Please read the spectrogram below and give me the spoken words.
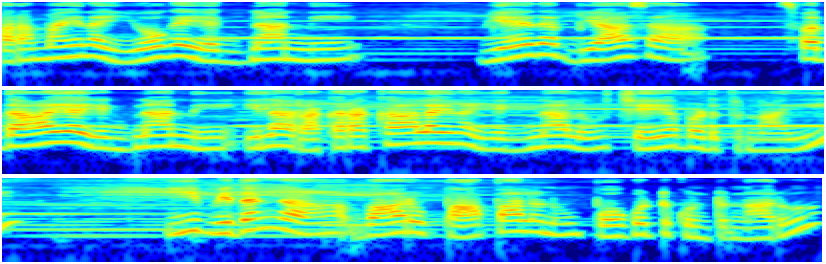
పరమైన యోగ యజ్ఞాన్ని వేదభ్యాస స్వదాయ యజ్ఞాన్ని ఇలా రకరకాలైన యజ్ఞాలు చేయబడుతున్నాయి. ఈ విధంగా వారు పాపాలను పోగొట్టుకుంటున్నారు.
